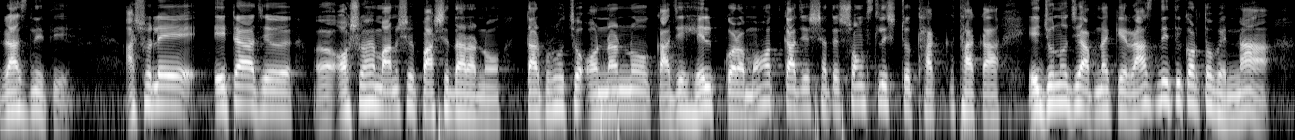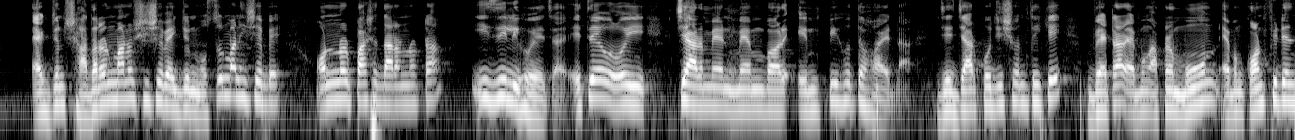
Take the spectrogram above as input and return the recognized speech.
রাজনীতি। আসলে এটা যে অসহায় মানুষের পাশে দাঁড়ানো, তারপর হচ্ছে অন্যান্য কাজে হেল্প করা, মহৎ কাজের সাথে সংশ্লিষ্ট থাক- এই জন্য যে আপনাকে রাজনীতি করতে হবে, না। একজন সাধারণ মানুষ হিসেবে, একজন মুসলমান হিসেবে অন্যর পাশে দাঁড়ানোটা ইজিলি হয়ে যায়। এতে ওই চেয়ারম্যান মেম্বার এমপি হতে হয় না। যে যার পজিশন থেকে বেটার এবং আপনার মন এবং কনফিডেন্স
